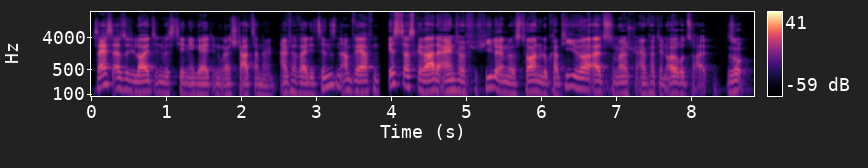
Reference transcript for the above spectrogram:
Das heißt also, die Leute investieren ihr Geld in US-Staatsanleihen. Einfach weil die Zinsen abwerfen, ist das gerade einfach für viele Investoren lukrativer, als zum Beispiel einfach den Euro zu halten. So.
